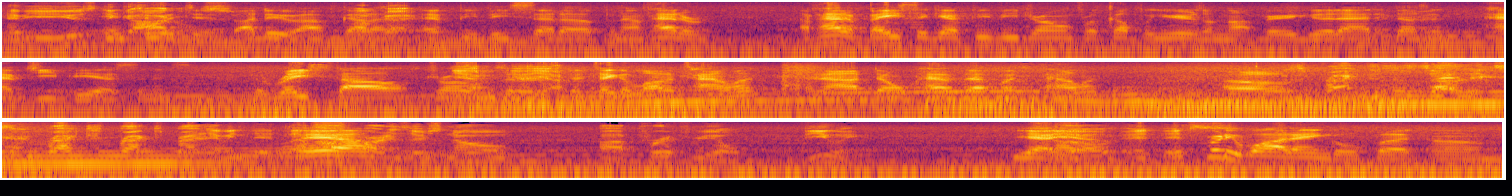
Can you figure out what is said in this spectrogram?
Have you used the intuitive. goggles? I do. I've got Okay. a FPV set up, and I've had a I've had a basic FPV drone for a couple years. I'm not very good at it. Doesn't have GPS, and it's the race style drones Yeah, that, yeah, are, that take a lot of talent, and I don't have that much talent. Um, It's practice. It's, it's practice, practice, practice. I mean, the Yeah. hard part is there's no uh, peripheral viewing. Yeah, yeah. it- it's, it's- pretty wide angle, but um,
